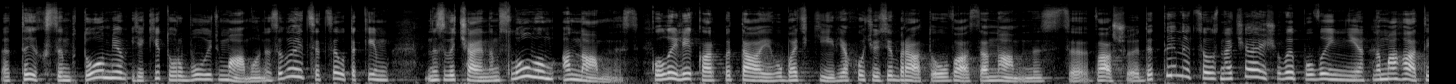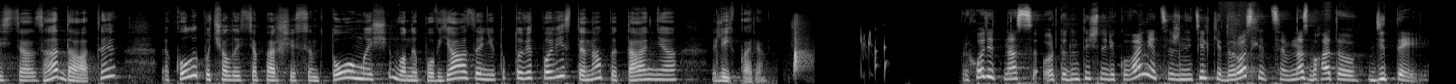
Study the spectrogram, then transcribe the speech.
е, тих симптомів, які турбують маму. Називається це таким незвичайним словом анамнез. Коли лікар питає у батьків, я хочу зібрати у вас анамнез е, вашої дитини, це означає, що ви повинні намагатися згадати. Коли почалися перші симптоми, з чим вони пов'язані, тобто відповісти на питання лікаря. Приходять в нас ортодонтичне лікування, це ж не тільки дорослі, це в нас багато дітей.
